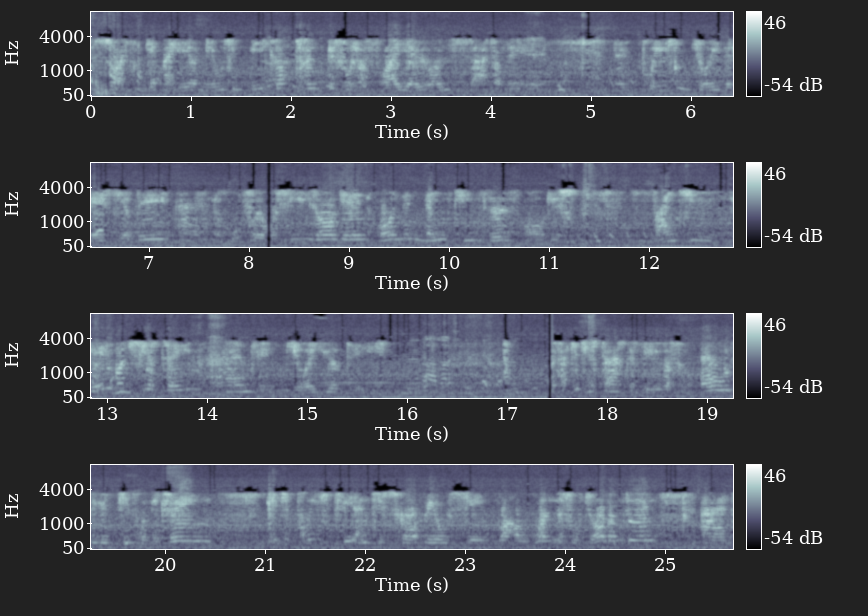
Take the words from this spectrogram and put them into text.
just so I can get my hair, nails and makeup done before I fly out on Saturday. Now please enjoy the rest of your day and hopefully I'll see you again on the 19th of August. Thank you very much for your time and enjoy your day. If I could just ask a favour from all the good people on the train, could you please tweet into ScotRail saying what a wonderful job I'm doing and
